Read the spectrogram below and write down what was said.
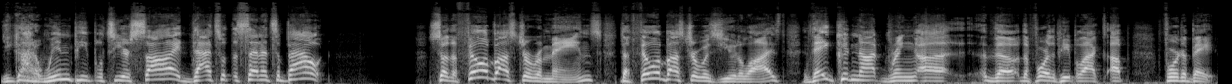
You got to win people to your side. That's what the Senate's about. So the filibuster remains. The filibuster was utilized. They could not bring uh, the the For the People Act up for debate.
